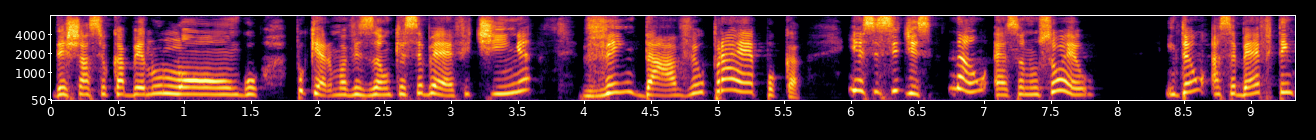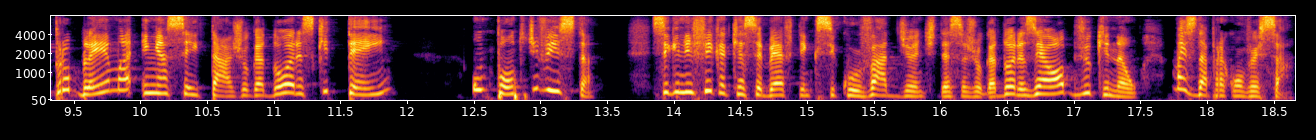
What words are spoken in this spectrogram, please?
deixasse o cabelo longo, porque era uma visão que a CBF tinha vendável para a época. E a Cici diz: não, essa não sou eu. Então, a CBF tem problema em aceitar jogadoras que têm um ponto de vista. Significa que a CBF tem que se curvar diante dessas jogadoras? É óbvio que não, mas dá para conversar.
